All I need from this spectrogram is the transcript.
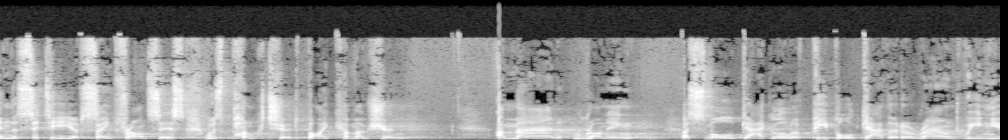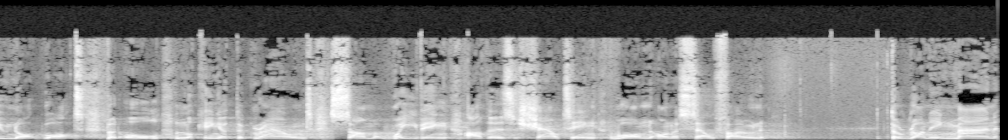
in the city of St. Francis was punctured by commotion a man running, a small gaggle of people gathered around we knew not what, but all looking at the ground, some waving, others shouting, one on a cell phone. The running man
